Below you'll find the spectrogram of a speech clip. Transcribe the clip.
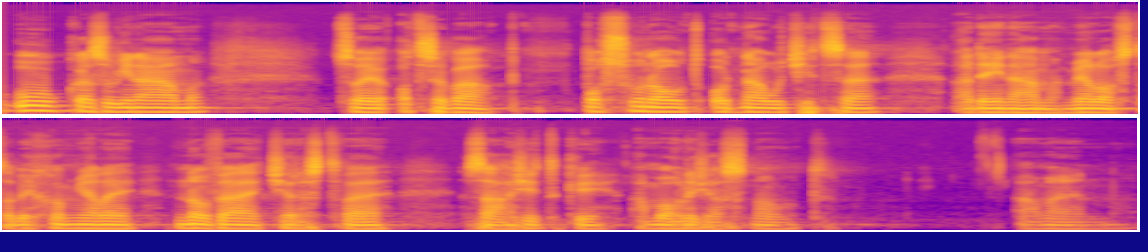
ukazuj nám, co je potřeba posunout, odnaučit se a dej nám milost, abychom měli nové čerstvé zážitky a mohli žasnout. Amen.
